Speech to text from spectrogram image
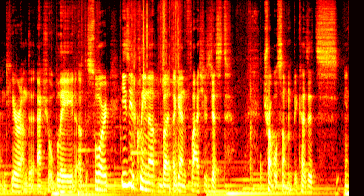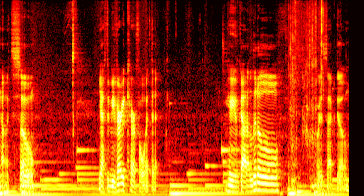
and here on the actual blade of the sword. Easy to clean up, but again, flash is just troublesome because it's, you know, it's so, you have to be very careful with it. Here you've got a little, where does that go?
